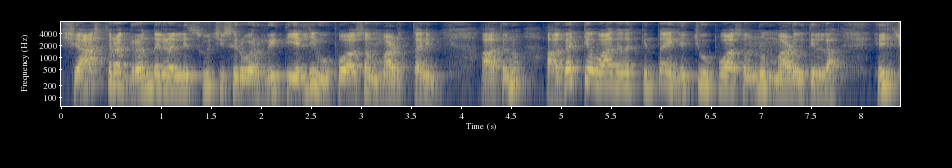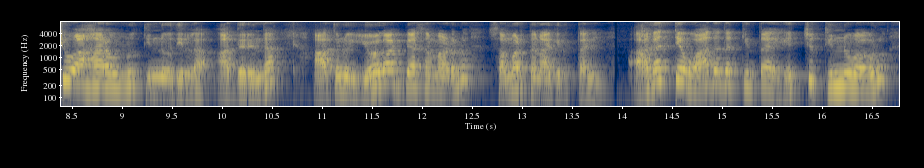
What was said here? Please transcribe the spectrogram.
ಶಾಸ್ತ್ರ ಗ್ರಂಥಗಳಲ್ಲಿ ಸೂಚಿಸಿರುವ ರೀತಿಯಲ್ಲಿ ಉಪವಾಸ ಮಾಡುತ್ತಾನೆ. ಆತನು ಅಗತ್ಯವಾದದಕ್ಕಿಂತ ಹೆಚ್ಚು ಉಪವಾಸವನ್ನು ಮಾಡುವುದಿಲ್ಲ. ಹೆಚ್ಚು ಆಹಾರವನ್ನು ತಿನ್ನುವುದಿಲ್ಲ. ಆದ್ದರಿಂದ ಆತನು ಯೋಗಾಭ್ಯಾಸ ಮಾಡಲು ಸಮರ್ಥನಾಗಿರುತ್ತಾನೆ. ಅಗತ್ಯವಾದದಕ್ಕಿಂತ ಹೆಚ್ಚು ತಿನ್ನುವವರು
